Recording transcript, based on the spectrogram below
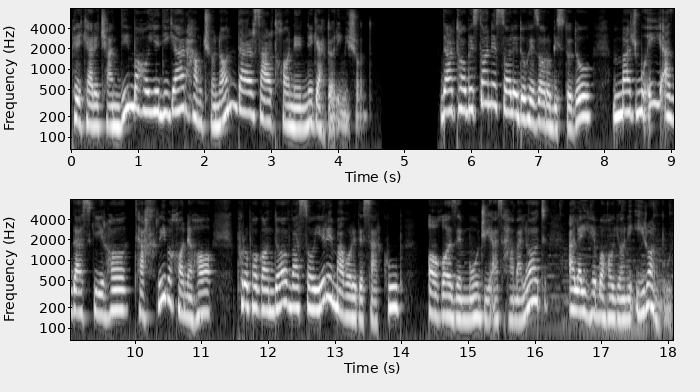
پیکر چندین بهایی دیگر همچنان در سردخانه نگهداری می‌شد. در تابستان سال 2022 مجموعه ای از دستگیرها، تخریب خانه ها، پروپاگاندا و سایر موارد سرکوب آغاز موجی از حملات علیه بهایان ایران بود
